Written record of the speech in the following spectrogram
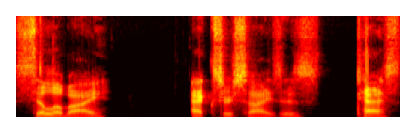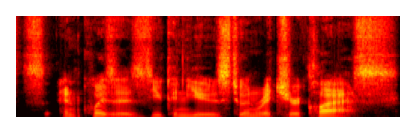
syllabi, exercises, tests, and quizzes you can use to enrich your class.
